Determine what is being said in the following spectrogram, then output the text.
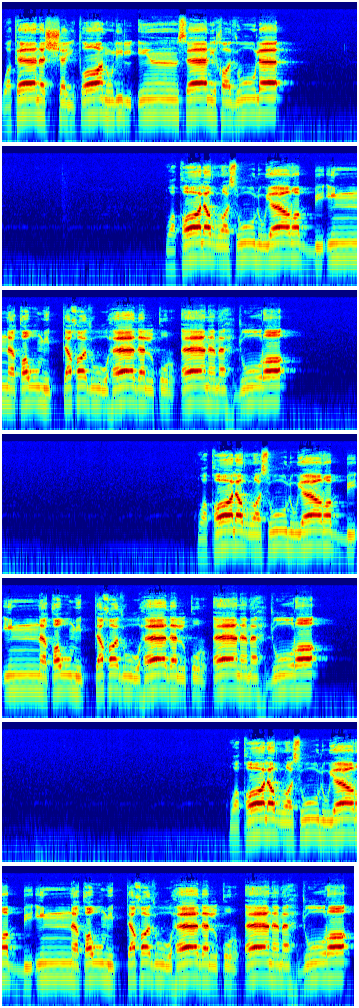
وكان الشيطان للإنسان خذولا. وقال الرسول يا رب إن قوم اتخذوا هذا القرآن مهجورا. وقال الرسول يا رب إن قوم اتخذوا هذا القرآن مهجورا. وقال الرسول يا رب إن قوم اتخذوا هذا القرآن مهجورا.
